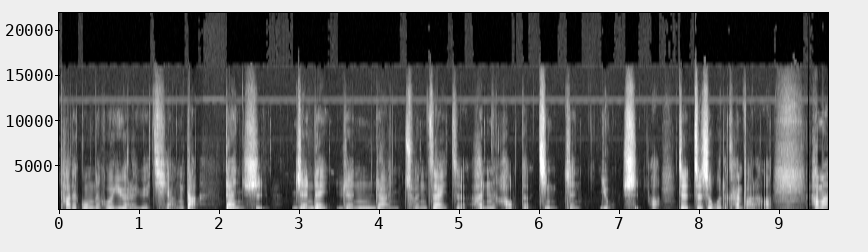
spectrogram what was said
它的功能会越来越强大，但是人类仍然存在着很好的竞争。优势啊，这这是我的看法了啊，好吗？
